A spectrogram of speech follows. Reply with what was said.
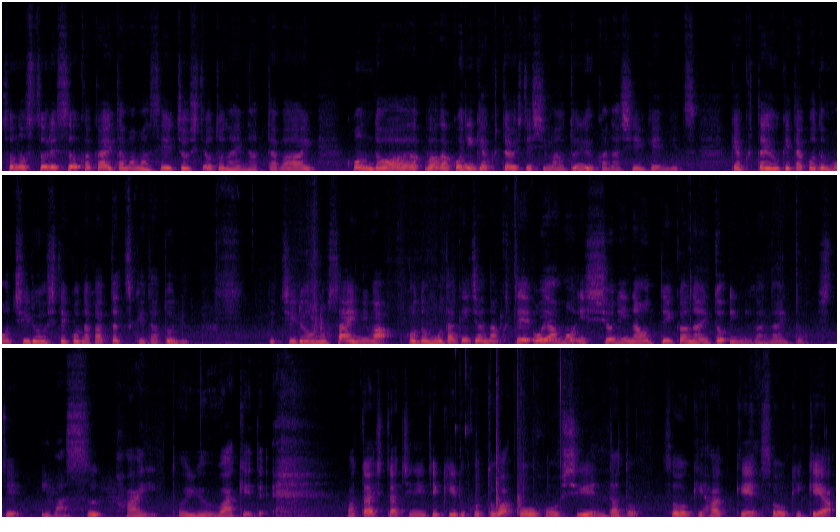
そのストレスを抱えたまま成長して大人になった場合今度は我が子に虐待をしてしまうという悲しい現実。虐待を受けた子どもを治療してこなかったつけだという。で治療の際には子どもだけじゃなくて親も一緒に治っていかないと意味がないとしています。はいというわけで私たちにできることは後方支援だと。早期発見早期ケア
